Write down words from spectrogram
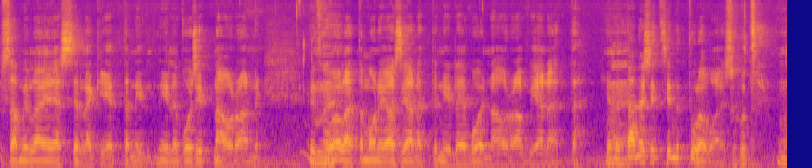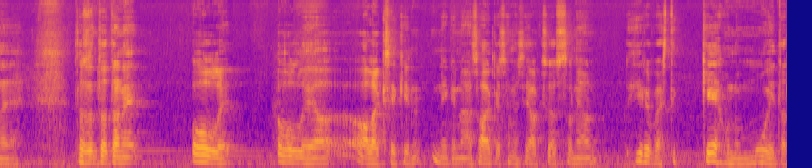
Samilla ja Jesselläkin, että niille voi sitten nauraa, niin nyt voi olla, että moni asia että niille ei voi nauraa vielä, että jätetään ne sitten sinne tulevaisuuteen. Tuossa on tota, niin Olli, Olli ja Aleksikin niin näissä aikaisemmissa jaksoissa niin on hirveästi kehunut muita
